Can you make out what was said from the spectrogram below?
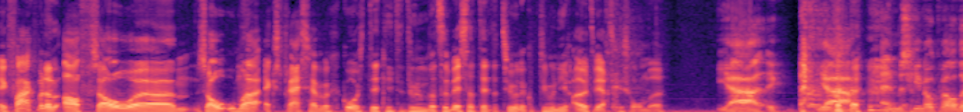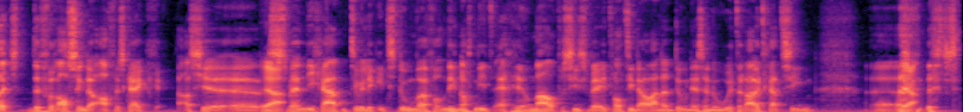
Ik vraag me dan af, zou, ehm, zou Uma expres hebben gekozen dit niet te doen, omdat ze wist dat dit natuurlijk op die manier uit werd gezonden? Ja, ik, ja, en misschien ook wel dat de verrassing eraf is. Kijk, als je eh, Ja. Sven die gaat natuurlijk iets doen waarvan hij nog niet echt helemaal precies weet wat hij nou aan het doen is en hoe het eruit gaat zien. Eh, Ja. dus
